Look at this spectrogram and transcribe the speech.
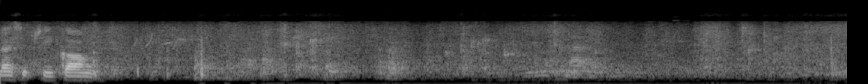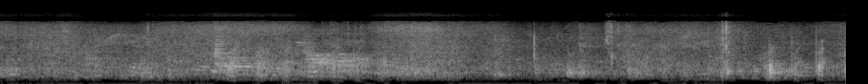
ได้สิบสี่กองไปไป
